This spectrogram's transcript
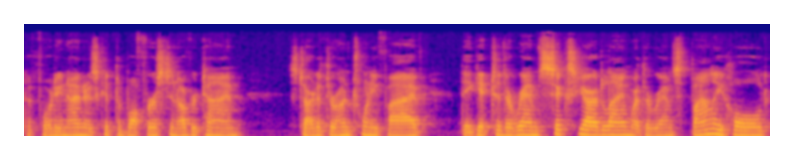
The 49ers get the ball first in overtime, start at their own 25. They get to the Rams' six yard line where the Rams finally hold.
